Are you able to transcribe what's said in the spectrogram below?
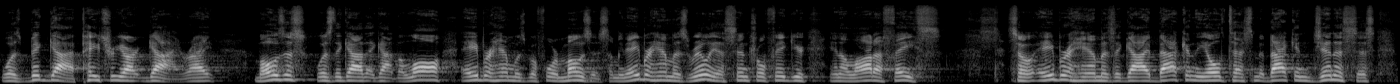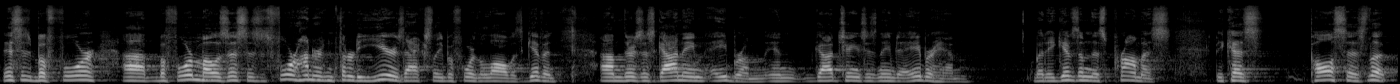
was big guy, patriarch guy, right? Moses was the guy that got the law. Abraham was before Moses. I mean, Abraham is really a central figure in a lot of faiths. So, Abraham is a guy back in the Old Testament, back in Genesis. This is before, uh, before Moses. This is 430 years actually before the law was given. Um, there's this guy named Abram, and God changed his name to Abraham. But he gives him this promise because Paul says, Look,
